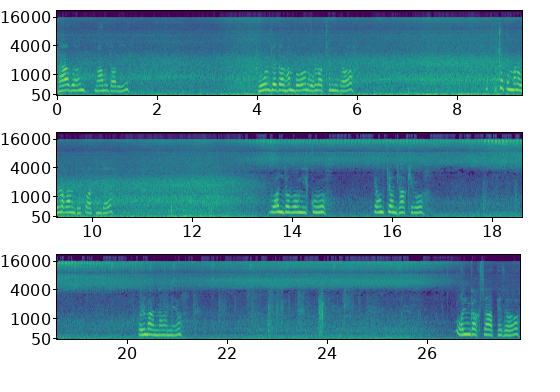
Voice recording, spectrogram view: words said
작은 나무다리. 돌계단 한번 올라찹니다. 조금만 올라가면 될 것 같은데. 원도봉 입구 0.4km 얼마 안 남았네요 원각사 앞에서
